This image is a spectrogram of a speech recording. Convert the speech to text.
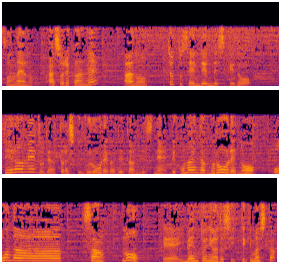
そんなようなあ、それからね、あの、ちょっと宣伝ですけど、テーラーメイドで新しくグローレが出たんですね。で、この間グローレのオーナーさんの、えー、イベントに私行ってきました。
